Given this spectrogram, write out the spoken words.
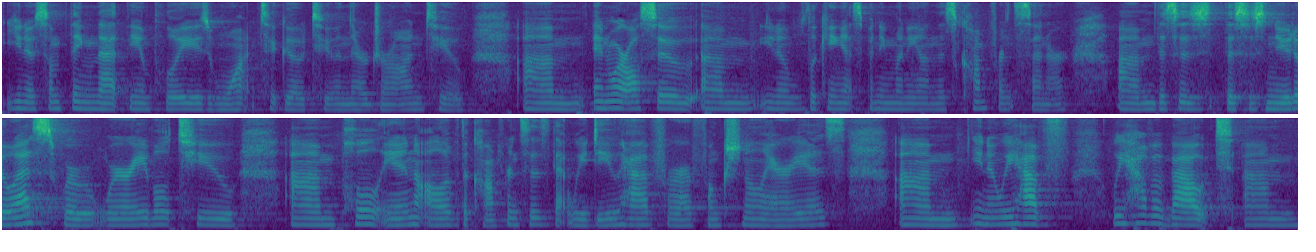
you know, something that the employees want to go to and they're drawn to. Um, and we're also, um, you know, looking at spending money on this conference center. Um, this is this is new to us. We're we're able to um, pull in all of the conferences that we do have for our functional areas. Um, you know, we have we have about um,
